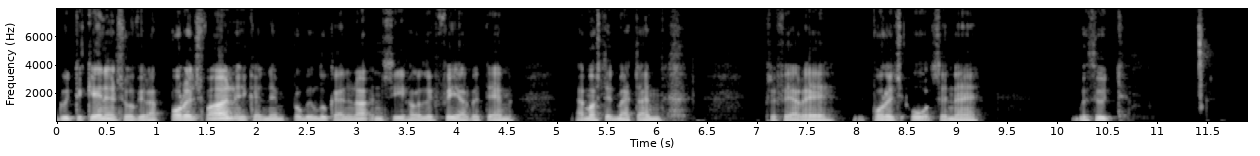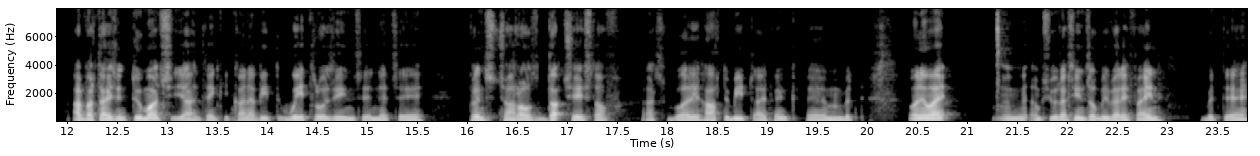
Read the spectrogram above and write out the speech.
good to ken. And so, if you're a porridge fan, you can um, probably look at that and see how they fare. But um, I must admit, I prefer uh, porridge oats and uh, without advertising too much. Yeah, I think you kind of beat Waitrosines and it's uh, Prince Charles Duchy stuff. That's very hard to beat, I think. Um, but anyway, I'm sure the scenes will be very fine. But uh,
